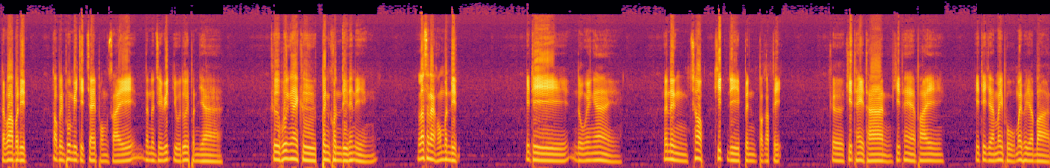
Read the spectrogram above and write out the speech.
แต่ว่าบัณฑิตต้องเป็นผู้มีจิตใจผ่องใสดำเนินชีวิตอยู่ด้วยปัญญา คือพูดง่ายคือเป็นคนดีนั่นเอง ลักษณะของบัณฑิต วิธีดูง่ายๆก็หนึ่งชอบคิดดีเป็นปกติ คือคิดให้ทาน คิดให้อภัย คิดที่จะไม่ผูกไม่พยาบาท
